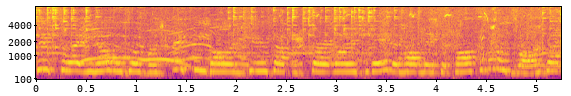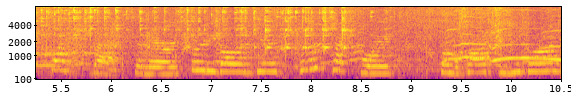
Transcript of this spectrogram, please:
Just to let you know, there's over 50 volunteers at the start line today that help make it possible, as well as at Quest. And there are 30 volunteers per checkpoint from across the Yukon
